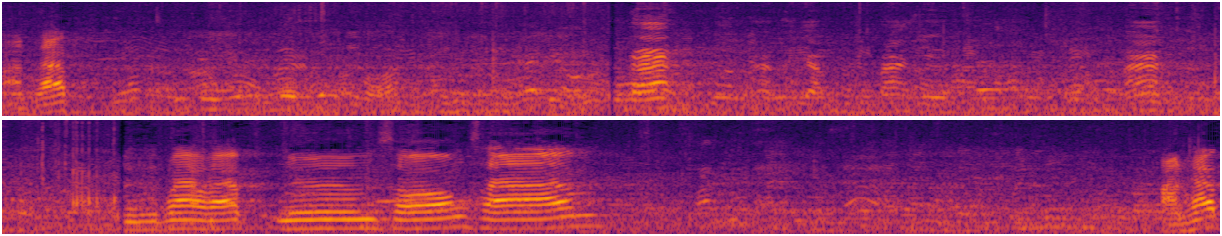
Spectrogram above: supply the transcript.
ผ่านครับนะขยับบ้านยืนนะหนึ่งภาพครับหนึ่งสองสาม ผ่านครับ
